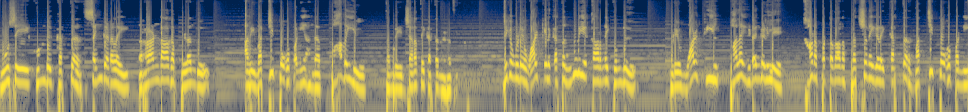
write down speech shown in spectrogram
மூசையை கொண்டு கர்த்தர் செங்கடலை இரண்டாக பிளந்து அதை வற்றி போக பண்ணி அந்த பாதையில் தம்முடைய ஜனத்தை கர்த்தர் நடத்தினார் இன்றைக்கு உங்களுடைய வாழ்க்கையில கர்த்தர் ஊழியக்காரனை கொண்டு உங்களுடைய வாழ்க்கையில் பல இடங்களிலே காணப்பட்டதான பிரச்சனைகளை கர்த்தர் வற்றி போக பண்ணி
